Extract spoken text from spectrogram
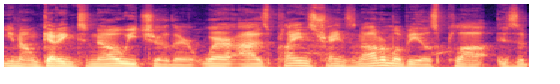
you know getting to know each other. Whereas Planes, Trains, and Automobiles plot is a,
